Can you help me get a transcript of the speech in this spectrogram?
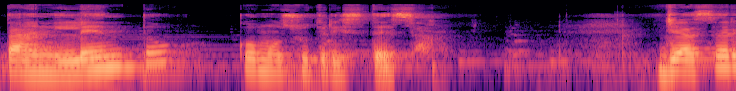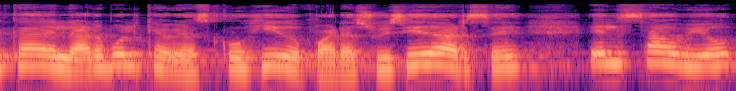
tan lento como su tristeza. Ya cerca del árbol que había escogido para suicidarse, el sabio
